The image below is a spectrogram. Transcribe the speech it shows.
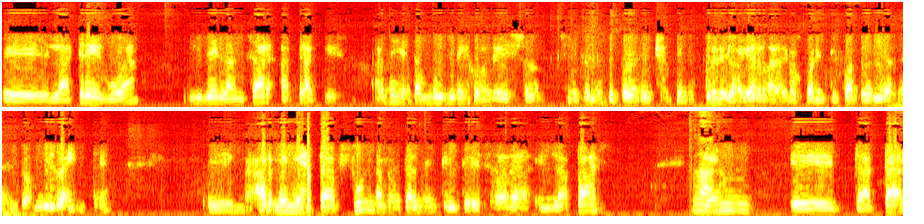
eh, la tregua y de lanzar ataques. Armenia está muy lejos de eso, simplemente por el hecho que después de la guerra de los 44 días del 2020, eh, Armenia está fundamentalmente interesada en la paz, en tratar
